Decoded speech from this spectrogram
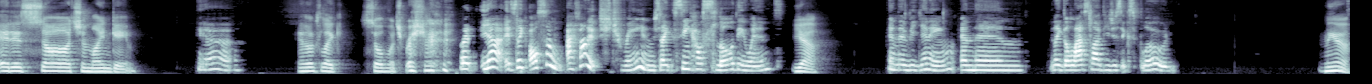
it is such a mind game. Yeah. It looks like so much pressure. But yeah, it's like also I found it strange, like seeing how slow they went yeah. in the beginning, and then like the last lap, you just explode. Yeah.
